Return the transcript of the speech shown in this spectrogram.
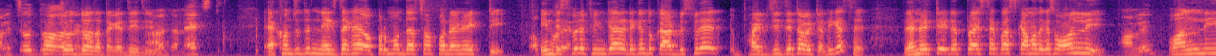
অনলি 14000 14000 টাকা। জি জি আচ্ছা নেক্সট এখন যদি নেক্সট দেখায় অপর মধ্যে আছে অপর 980 ইন ডিসপ্লে ফিঙ্গার এটা কিন্তু কার্ড ডিসপ্লে ফাইভ জি যেটা ওইটা ঠিক আছে? রেনো এইটটি এটার প্রাইস থাকবে আজকে আমাদের কাছে অনলি অনলি অনলি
